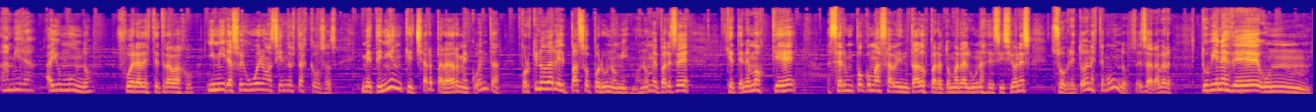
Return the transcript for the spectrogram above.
Ah, mira, hay un mundo fuera de este trabajo. Y mira, soy bueno haciendo estas cosas. ¿Me tenían que echar para darme cuenta? ¿Por qué no dar el paso por uno mismo? ¿no? Me parece que tenemos que ser un poco más aventados para tomar algunas decisiones, sobre todo en este mundo. César, a ver, tú vienes de un,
